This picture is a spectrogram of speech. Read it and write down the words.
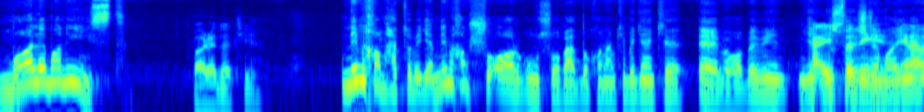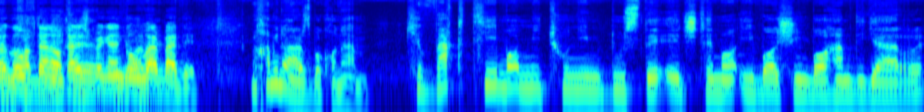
مال ما نیست. وارداتیه. نمی‌خوام حتی بگم نمی‌خوام شعارگون صحبت بکنم که بگن که ای بابا ببین یه دوست اجتماعی این همه گفتن آخرش بگن که اونور بده. می‌خوام اینو عرض بکنم که وقتی ما می‌تونیم دوست اجتماعی باشیم با هم دیگر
